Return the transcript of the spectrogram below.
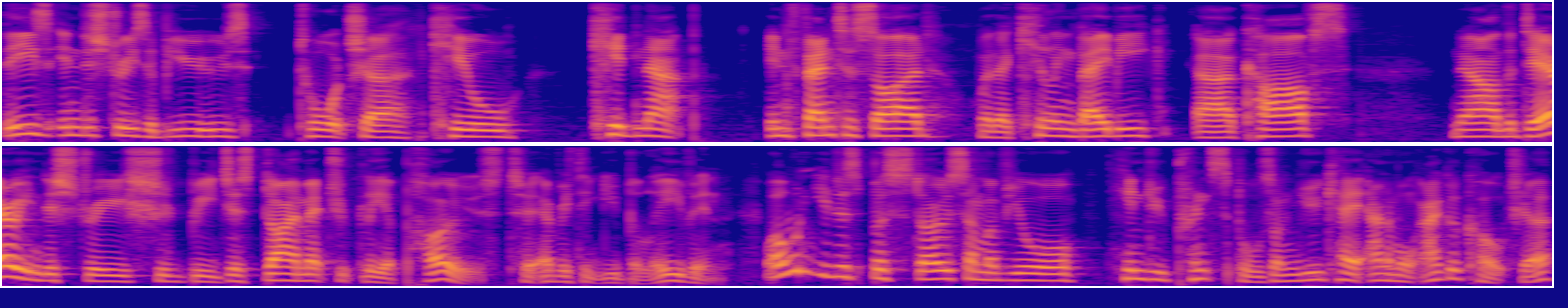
these industries abuse, torture, kill, kidnap, infanticide, where they're killing baby uh, calves. Now, the dairy industry should be just diametrically opposed to everything you believe in. Why wouldn't you just bestow some of your Hindu principles on UK animal agriculture,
